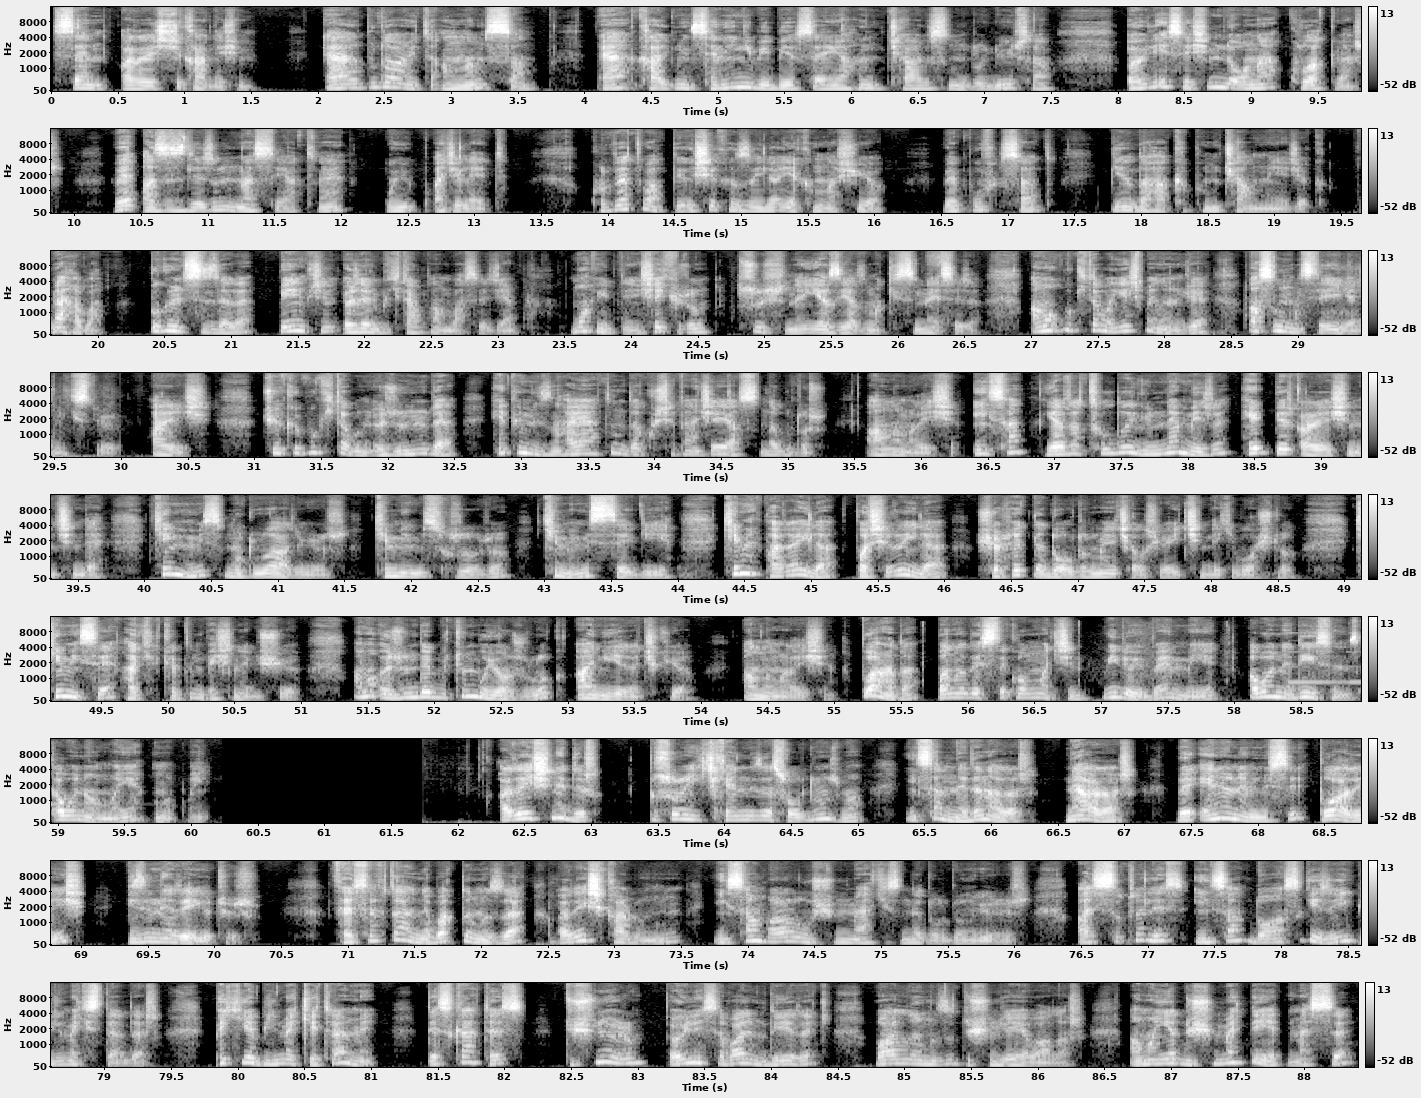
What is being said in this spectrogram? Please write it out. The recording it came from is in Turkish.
Sen arayışçı kardeşim, eğer bu daveti anlamışsan, eğer kalbin senin gibi bir seyyahın çağrısını duyduysa, öyleyse şimdi ona kulak ver ve azizlerin nasihatine uyup acele et. Kudret vakti ışık hızıyla yakınlaşıyor ve bu fırsat bir daha kapını çalmayacak. Merhaba, bugün sizlere benim için özel bir kitaptan bahsedeceğim. Muhyiddin Şekür'ün Su Üstüne Yazı Yazmak isimli eseri. Ama bu kitaba geçmeden önce asıl meseleye gelmek istiyorum. Arayış. Çünkü bu kitabın özünü de hepimizin hayatını da kuşatan şey aslında budur. Anlam arayışı. İnsan yaratıldığı günden beri hep bir arayışın içinde. Kimimiz mutluluğu arıyoruz, kimimiz huzuru, kimimiz sevgiyi. Kimi parayla, başarıyla, şöhretle doldurmaya çalışıyor içindeki boşluğu. Kimi ise hakikatin peşine düşüyor. Ama özünde bütün bu yolculuk aynı yere çıkıyor. Anlam arayışı. Bu arada bana destek olmak için videoyu beğenmeyi, abone değilseniz abone olmayı unutmayın. Arayış nedir? Bu soruyu hiç kendinize sordunuz mu? İnsan neden arar? Ne arar? Ve en önemlisi bu arayış bizi nereye götürür? Felsefe tarihine baktığımızda arayış kavramının insan varoluşunun merkezinde durduğunu görürüz. Aristoteles insan doğası gereği bilmek ister der. Peki ya bilmek yeter mi? Descartes düşünüyorum öyleyse varım diyerek varlığımızı düşünceye bağlar. Ama ya düşünmek de yetmezse?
